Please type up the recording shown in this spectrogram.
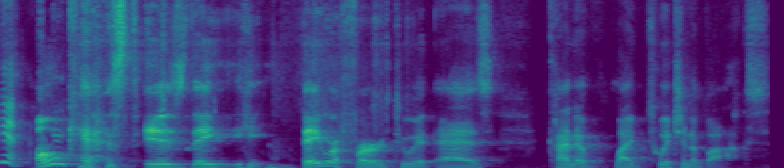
Yeah. Owncast is they he, they refer to it as kind of like Twitch in a box.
